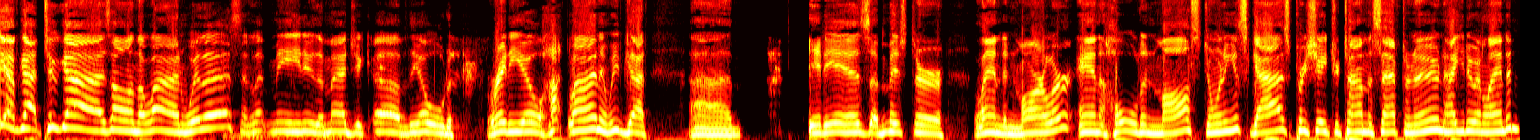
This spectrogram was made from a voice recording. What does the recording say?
We have got two guys on the line with us, and let me do the magic of the old radio hotline. And we've got, uh, it is uh, Mr. Landon Marler and Holden Moss joining us. Guys, appreciate your time this afternoon. How you doing, Landon?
